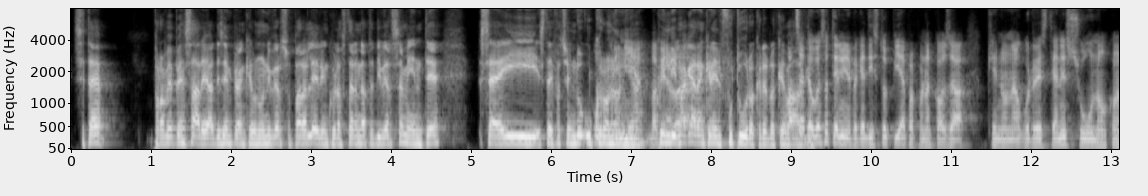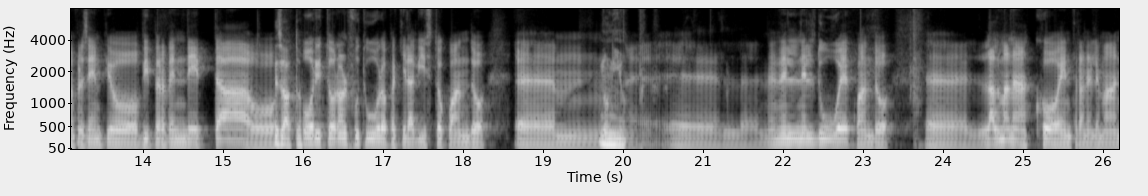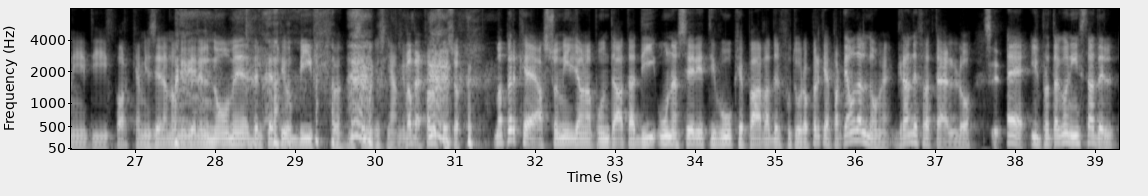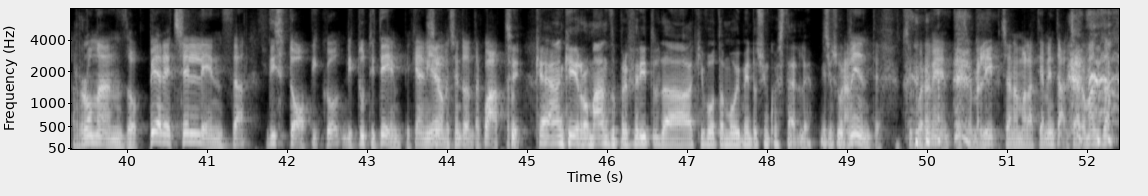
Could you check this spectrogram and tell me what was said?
se te provi a pensare ad esempio anche a un universo parallelo in cui la storia è andata diversamente, sei, stai facendo ucronia. ucronia. Vabbè, Quindi allora, magari anche nel futuro credo che valga. Accetto questo termine perché distopia è proprio una cosa che non augureresti a nessuno, come per esempio V per Vendetta o, esatto. o Ritorno al futuro per chi l'ha visto quando... Ehm, non io. Eh, nel 2 quando eh, l'almanacco entra nelle mani di porca miseria, non mi viene il nome del cattivo Beef, mi sembra che si chiami. Vabbè, fa lo stesso. Ma perché assomiglia a una puntata di una serie TV che parla del futuro? Perché partiamo dal nome. Grande Fratello sì. è il protagonista del romanzo per eccellenza distopico di tutti i tempi, che è 1984. Sì, che è anche il romanzo preferito da chi vota Movimento 5 Stelle. Sicuramente, sicuramente. cioè, ma lì c'è una malattia mentale. Cioè, il romanzo,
